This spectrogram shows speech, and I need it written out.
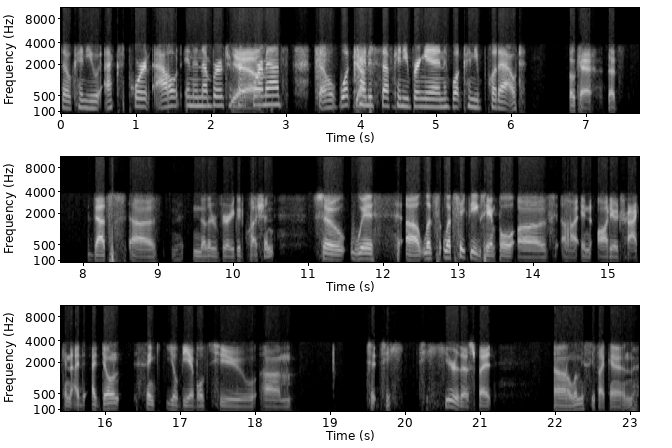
So can you export out in a number of different yeah. formats? So what kind yes. of stuff can you bring in? What can you put out? Okay, that's that's uh, another very good question. So with uh, let's let's take the example of uh, an audio track, and I, I, don't think you'll be able to um, to, to, to hear this, but uh, let me see if I can.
